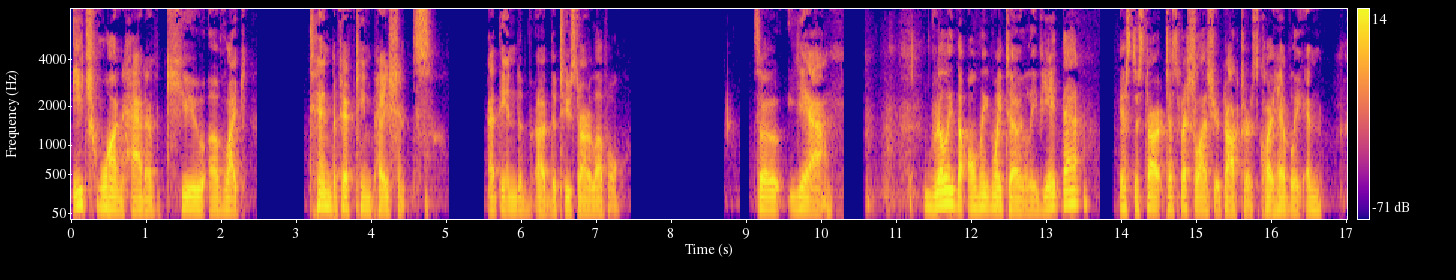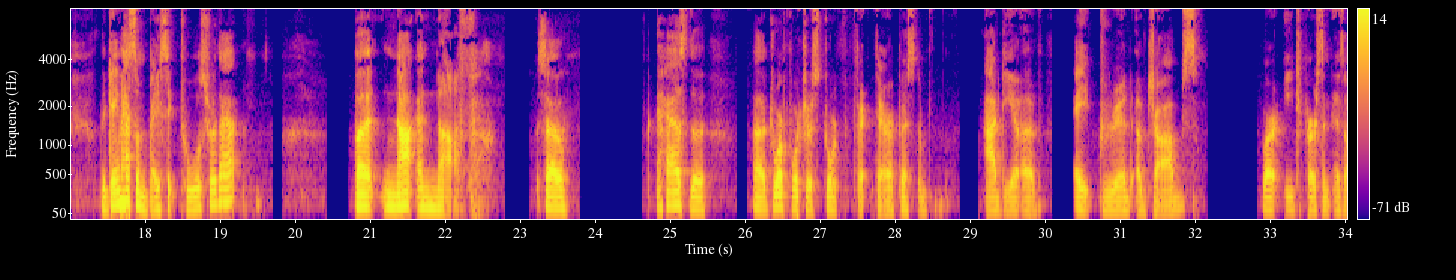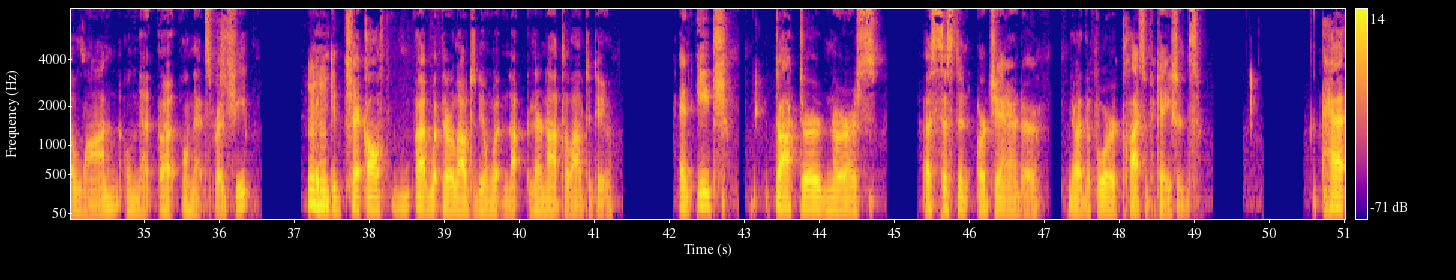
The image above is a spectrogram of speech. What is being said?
Each one had a queue of like 10 to 15 patients at the end of uh, the two star level. So, yeah. Really, the only way to alleviate that is to start to specialize your doctors quite heavily. And the game has some basic tools for that, but not enough. So, it has the uh, Dwarf Fortress Dwarf Therapist idea of a grid of jobs where each person is a line on that uh, on that spreadsheet, mm-hmm. and you can check off uh, what they're allowed to do and what not, they're not allowed to do. And each doctor, nurse, assistant, or janitor, you know, the four classifications, ha-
